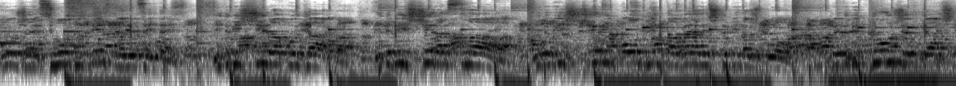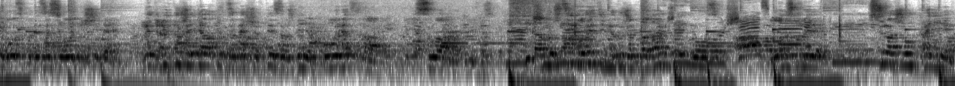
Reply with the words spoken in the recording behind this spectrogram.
Боже, сьогодні ти створив цей день. І тобі щира подяка, і тобі щира слава, що ти завжди є поряд з нами. Слава тобі, І також ці молитві ми дуже благаємо тобі просимо. Благослови всю нашу Україну.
